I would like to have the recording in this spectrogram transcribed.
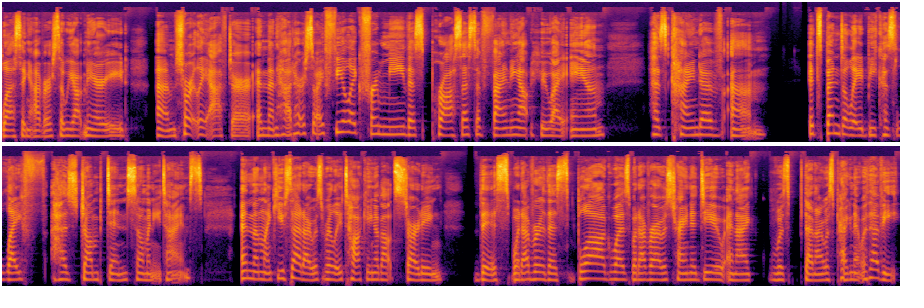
blessing ever. So we got married um, shortly after and then had her. So I feel like for me, this process of finding out who I am has kind of um, it's been delayed because life has jumped in so many times. And then, like you said, I was really talking about starting this, whatever this blog was, whatever I was trying to do. And I was, then I was pregnant with Evie.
